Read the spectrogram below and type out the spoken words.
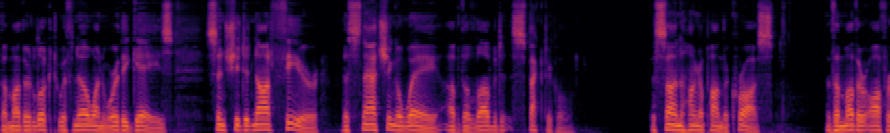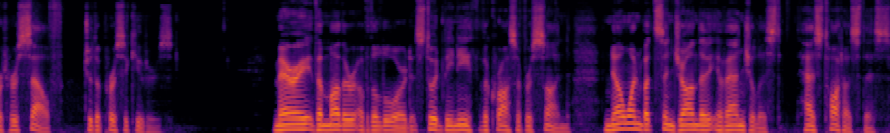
The mother looked with no unworthy gaze, since she did not fear the snatching away of the loved spectacle. The Son hung upon the cross. The Mother offered herself to the persecutors. Mary, the Mother of the Lord, stood beneath the cross of her Son. No one but St. John the Evangelist has taught us this.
